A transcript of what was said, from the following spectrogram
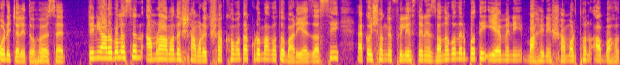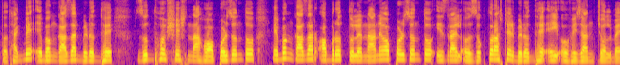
পরিচালিত হয়েছে। তিনি আরও বলেছেন, আমরা আমাদের সামরিক সক্ষমতা ক্রমাগত বাড়িয়ে যাচ্ছি। একই সঙ্গে ফিলিস্তিনের জনগণের প্রতি ইয়েমেনি বাহিনীর সমর্থন অব্যাহত থাকবে এবং গাজার বিরুদ্ধে যুদ্ধ শেষ না হওয়া পর্যন্ত এবং গাজার অবরোধ তুলে না নেওয়া পর্যন্ত ইসরায়েল ও যুক্তরাষ্ট্রের বিরুদ্ধে এই অভিযান চলবে।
